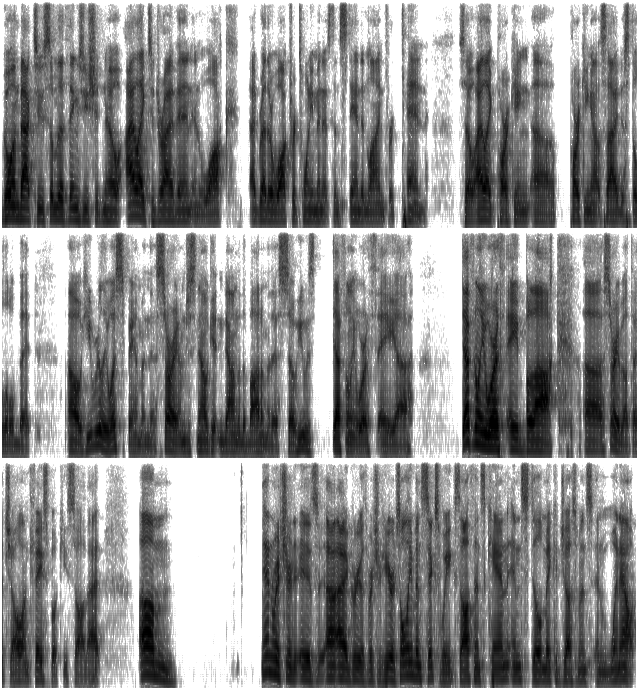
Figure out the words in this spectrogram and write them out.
going back to some of the things you should know, I like to drive in and walk. I'd rather walk for 20 minutes than stand in line for 10. So I like parking uh, parking outside just a little bit. Oh, he really was spamming this. Sorry, I'm just now getting down to the bottom of this. So he was definitely worth a uh, definitely worth a block. Uh, sorry about that, y'all. On Facebook, you saw that. Um, and Richard is, I agree with Richard here. It's only been six weeks. Offense can and still make adjustments and win out.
